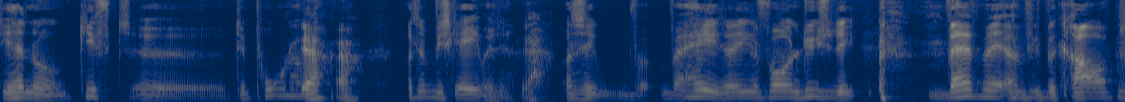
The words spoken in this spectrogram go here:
de havde nogle giftdepoter, øh, depoter, ja, ja. og så vi skal af med det. Ja. Og så tænkte jeg, "Hva- hvad, hey, der er får en lys idé. Hvad med, at vi begraver dem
